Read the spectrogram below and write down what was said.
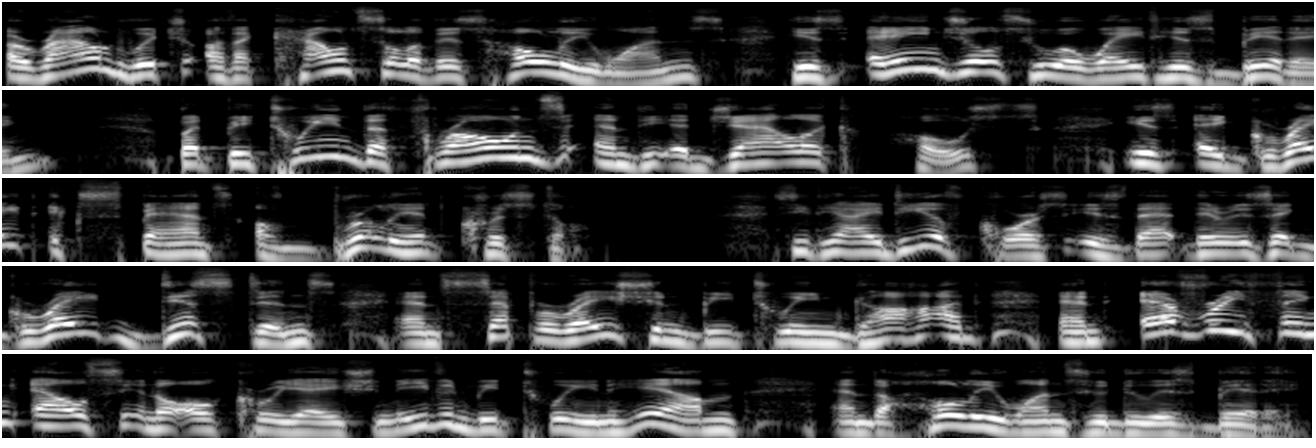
around which are the council of his holy ones, his angels who await his bidding, but between the thrones and the angelic hosts is a great expanse of brilliant crystal. See, the idea, of course, is that there is a great distance and separation between God and everything else in all creation, even between Him and the holy ones who do His bidding.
